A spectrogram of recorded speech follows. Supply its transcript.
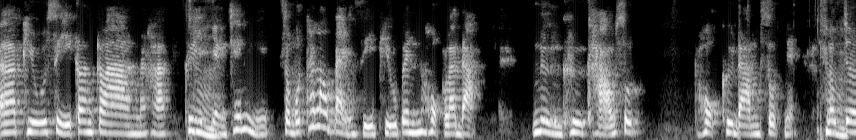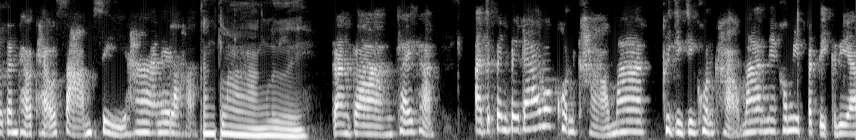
อ่าผิวสีกลางๆนะคะ คือค่ะอย่างเช่นอย่างนี้ สมมติถ้าเราแบ่งสีผิวเป็นหกระดับหนึ่งคือขาวสุดหกคือดำสุดเนี่ยค่ะเราเจอกันแถวแถวสามสี่ห้านี่แหละค่ะ กลางๆเลย กลางๆใช่ค่ะ อาจจะเป็นไปได้ว่าคนขาวมาก คือจริง ๆ คนขาวมากเนี่ยเขามีปฏิกิริยา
